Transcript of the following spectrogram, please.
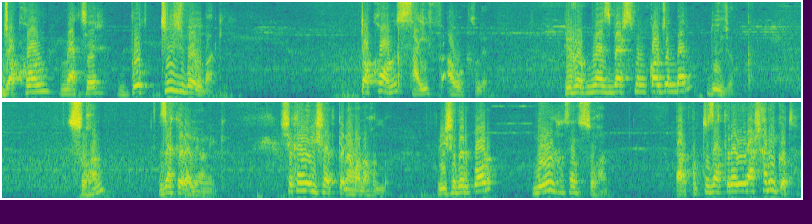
যখন ম্যাচের বত্রিশ বল বাকি, তখন সাইফ আউট হলেন। রিকগনাইজ ব্যাটসম্যান কজন বের দুইজন। সোহান, জাকির আলী অনিক। সেখানে রিশাদকে নামানো হলো। রিশাদের পর নুরুল হাসান সোহান। তারপর তো জাকির আলীর আসারই কথা।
